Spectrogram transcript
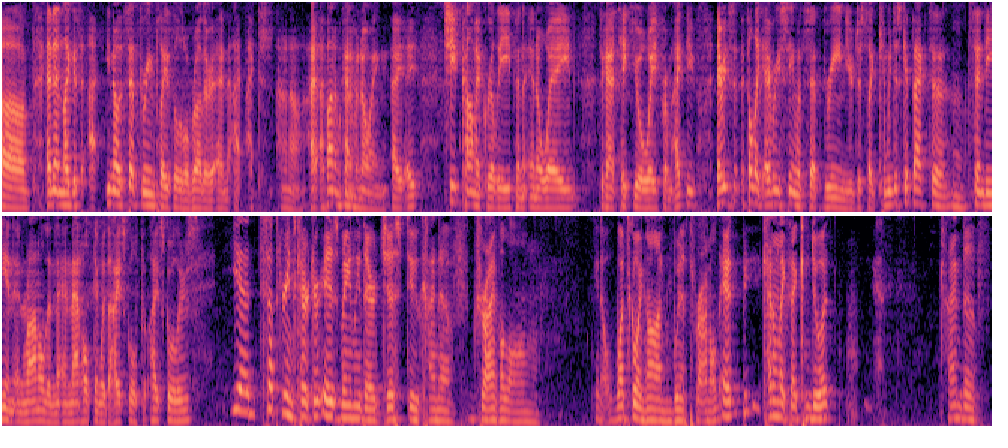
Um, and then, like I said, you know, Seth Green plays the little brother, and I, I just, I don't know, I, I found him kind of annoying. I, I, cheap comic relief in, in a way to kind of take you away from. I, every, it felt like every scene with Seth Green, you're just like, can we just get back to Cindy and, and Ronald and, and that whole thing with the high school high schoolers? Yeah, Seth Green's character is mainly there just to kind of drive along, you know, what's going on with Ronald, and kind of like that conduit. Kind of,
